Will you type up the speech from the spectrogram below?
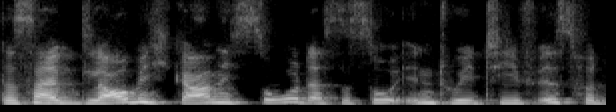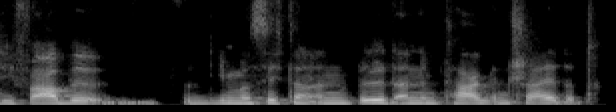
Deshalb glaube ich gar nicht so, dass es so intuitiv ist für die Farbe, für die man sich dann an ein Bild an dem Tag entscheidet.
